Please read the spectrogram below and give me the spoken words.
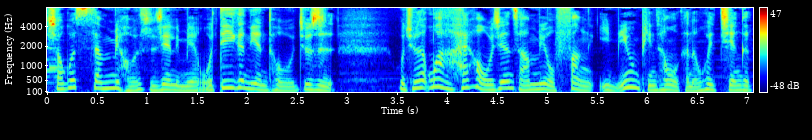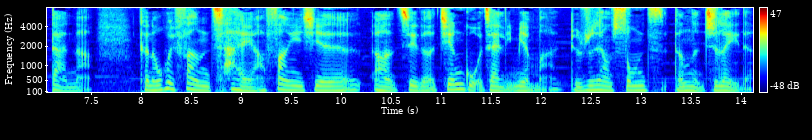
少过三秒的时间里面，我第一个念头就是，我觉得哇，还好我今天早上没有放，因为平常我可能会煎个蛋呐，可能会放菜啊，放一些啊这个坚果在里面嘛，比如说像松子等等之类的。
